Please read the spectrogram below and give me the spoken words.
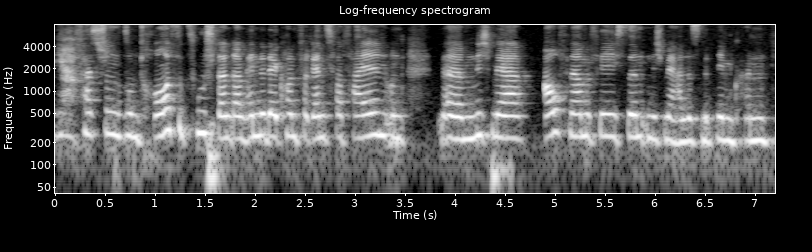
ja, fast schon so ein Trance-Zustand am Ende der Konferenz verfallen und ähm, nicht mehr aufnahmefähig sind, nicht mehr alles mitnehmen können,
